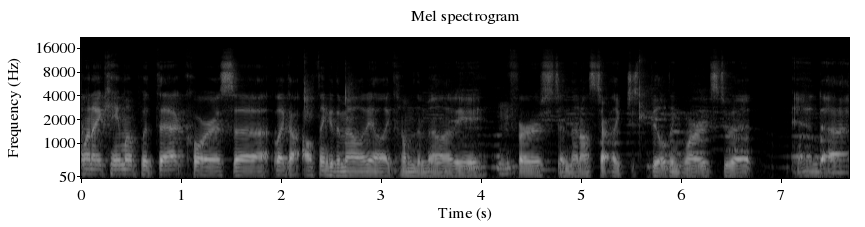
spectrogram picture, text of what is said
when I came up with that chorus, uh, like I'll- think of the melody, I'll like hum the melody Mhm. first, and then I'll start like just building words to it. And uh,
